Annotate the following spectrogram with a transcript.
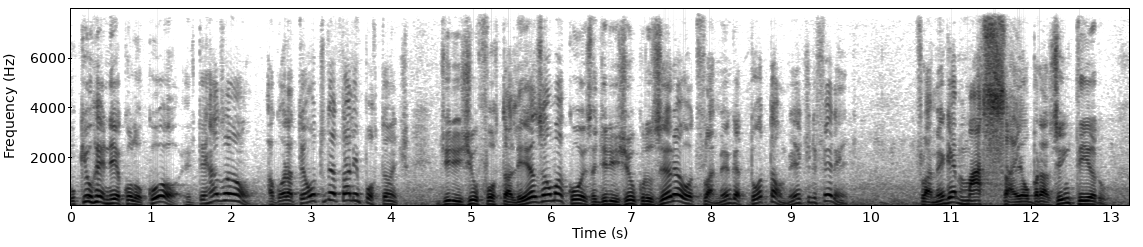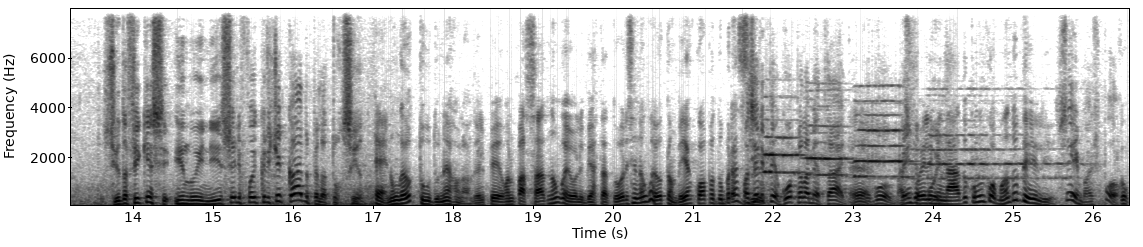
O que o Renê colocou, ele tem razão. Agora tem outro detalhe importante. Dirigir o Fortaleza é uma coisa, dirigir o Cruzeiro é outra. Flamengo é totalmente diferente. Flamengo é massa, é o Brasil inteiro. Torcida fica em si. E no início ele foi criticado pela torcida. É, não ganhou tudo, né, Ronaldo? Ele, ano passado não ganhou a Libertadores e não ganhou também a Copa do Brasil. Mas ele pegou pela metade. É, pegou mas foi depois. eliminado com o comando dele. Sim, mas, pô.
